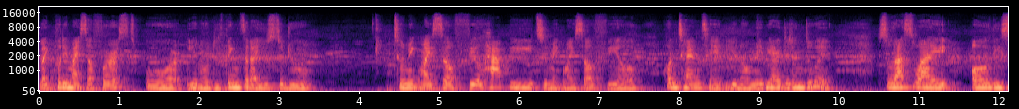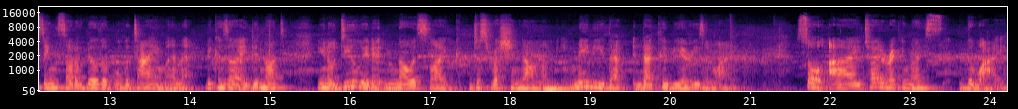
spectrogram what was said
like putting myself first or, you know, the things that I used to do to make myself feel happy, to make myself feel contented. You know, maybe I didn't do it. So that's why all these things sort of build up over time. And because I did not, you know, deal with it, now it's like just rushing down on me. Maybe that that could be a reason why. So I try to recognize the why.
